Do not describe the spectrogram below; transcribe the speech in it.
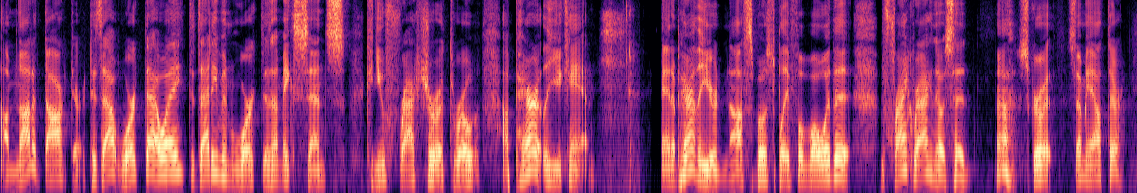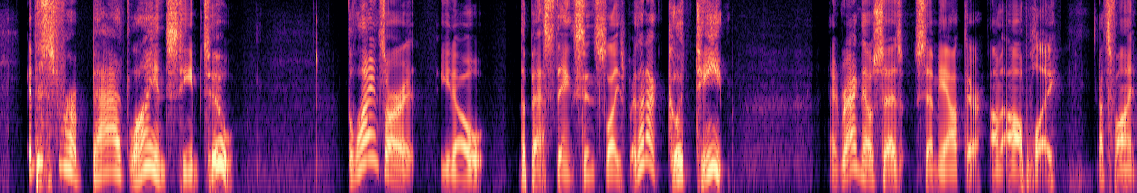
I'm not a doctor. Does that work that way? Does that even work? Does that make sense? Can you fracture a throat? Apparently you can. And apparently you're not supposed to play football with it. Frank Ragnow said, ah, screw it. Send me out there. And this is for a bad Lions team, too. The Lions aren't, you know, the best thing since sliced bread. They're not a good team. And Ragnow says, send me out there. i I'll play. That's fine.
